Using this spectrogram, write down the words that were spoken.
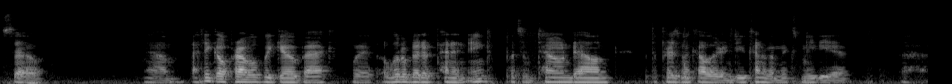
So um, I think I'll probably go back with a little bit of pen and ink, put some tone down with the Prismacolor, and do kind of a mixed media, uh,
